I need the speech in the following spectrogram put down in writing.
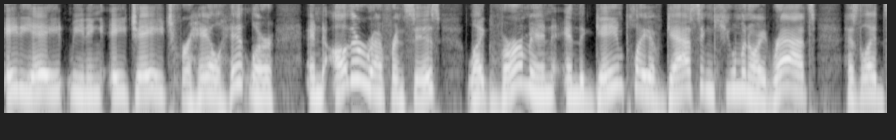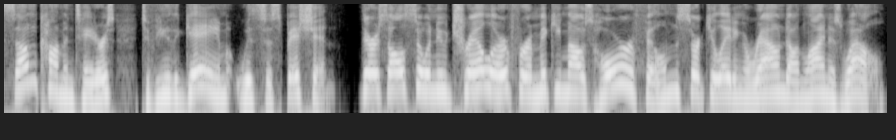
88 meaning HH for Heil Hitler, and other references like vermin and the gameplay of gassing humanoid rats has led some commentators to view the game with suspicion. There's also a new trailer for a Mickey Mouse horror film circulating around online as well.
